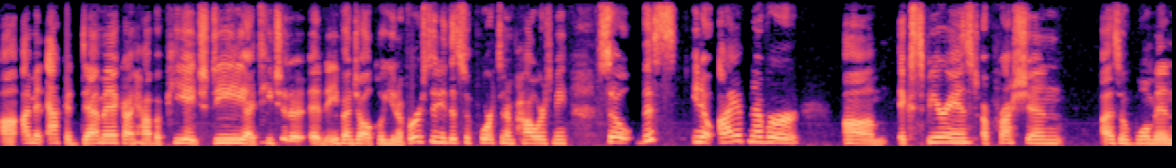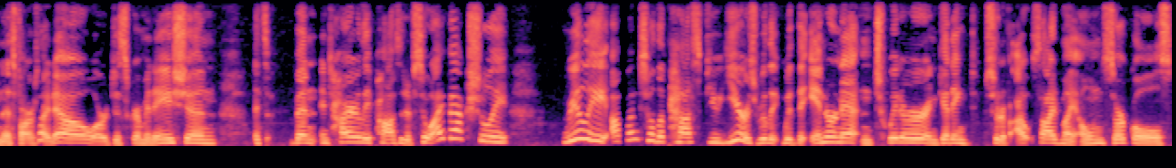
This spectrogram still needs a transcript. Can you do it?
Uh, I'm an academic. I have a PhD. I teach at, a, at, an evangelical university that supports and empowers me. So this, you know, I have never um, experienced oppression as a woman, as far as I know, or discrimination. It's been entirely positive. So I've actually really up until the past few years, really with the internet and Twitter and getting sort of outside my own circles,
